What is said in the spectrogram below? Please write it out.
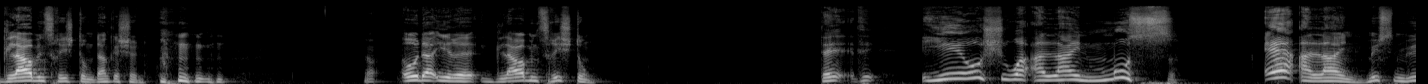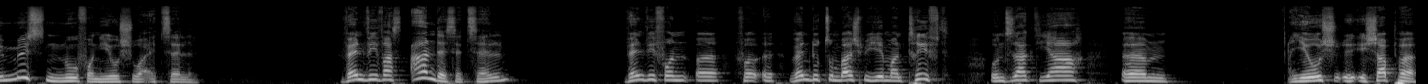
Glaubensrichtung, Dankeschön. oder ihre Glaubensrichtung. Der, Joshua allein muss, er allein müssen, wir müssen nur von Joshua erzählen. Wenn wir was anderes erzählen, wenn wir von, äh, von äh, wenn du zum Beispiel jemand trifft und sagt, ja, ähm, ich habe äh,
